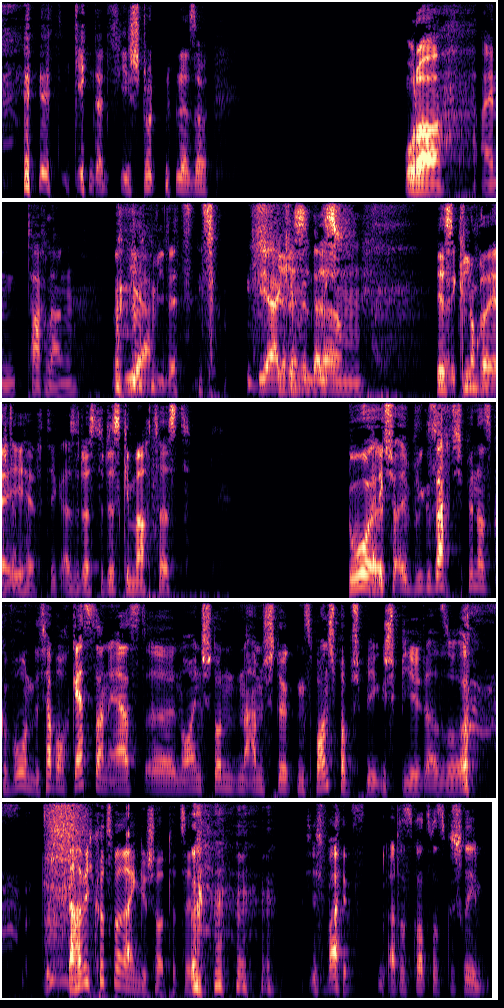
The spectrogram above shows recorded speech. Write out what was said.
Die gehen dann vier Stunden oder so. Oder einen Tag lang. Ja. Wie letztens. Ja, Ja, das- Kevin, das, das- Ähm, Der Stream war ja eh heftig. Also, dass du das gemacht hast. du, ich, wie gesagt, ich bin das gewohnt. Ich habe auch gestern erst äh, neun Stunden am Stück ein Spongebob-Spiel gespielt, also Da habe ich kurz mal reingeschaut, tatsächlich. ich weiß, du hattest kurz was geschrieben.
